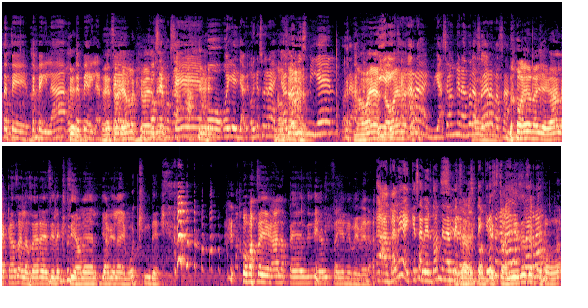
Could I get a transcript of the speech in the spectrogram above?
Pepe, Pepe Aguilar, o Pepe Aguilar, Pepe, era lo que iba a José. José, o oye, ya, oiga suegra, No ya va- Luis Miguel, o sea, No vayan- y, no vayan se agarran, ya se van ganando la suegra, raza. no vayan a llegar a la casa de la suegra y decirle que si habla de- ya vio la de Walking Dead. o vas a llegar a la peda y ya viste a Jenny Rivera. Ah, dale, hay que saber dónde. Sí, pero claro, si te quieres ganar a la suegra,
